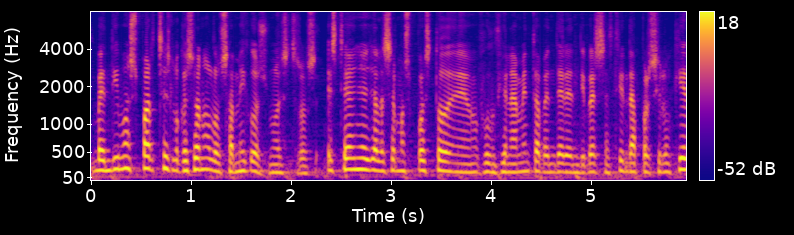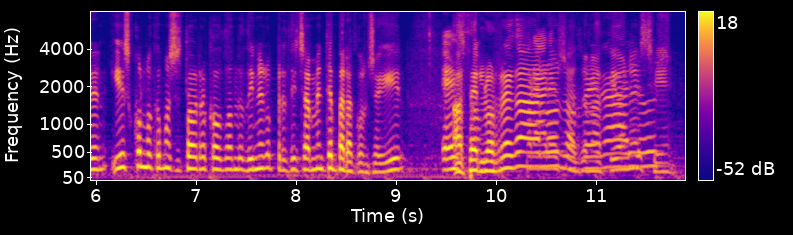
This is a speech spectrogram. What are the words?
vendimos parches lo que son a los amigos nuestros. Este año ya los hemos puesto en funcionamiento a vender en diversas tiendas por si los quieren y es con lo que hemos estado recaudando dinero precisamente para conseguir hacer los regalos, las donaciones regalos y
